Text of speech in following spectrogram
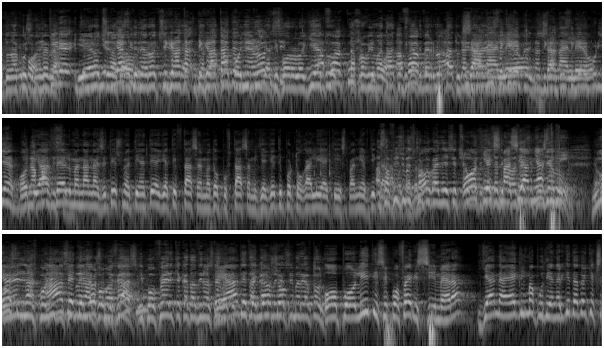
Να τον ακούσουμε, Λοιπόν, βέβαια. κύριε, η ερώτηση να μια κάνω στιγμή- την ερώτηση την για- κρατά- για την τον κρατάτε απλό την πολίτη, για ερώτηση. τη φορολογία αφού του, τα ακούσουμε- προβλήματά του, την αφού- καθημερινότητά του. να Τι την θα κρατήσετε, κάνεις. κύριε- Ξαναλέω, να την κρατήσετε, κύριε ξαναλέω Υπουργέ, την ότι αν απάντηση. θέλουμε να αναζητήσουμε την αιτία γιατί φτάσαμε εδώ που φτάσαμε και γιατί η Πορτογαλία και η Ισπανία βγήκαν Ας από αφήσουμε το τις ευρώ. Πορτογαλίες και τις Όχι, κομματικές έχει σημασία αντιπαραθέσεις, μια Υπουργέ μου. στιγμή. Μια Ο στιγμή. Έλληνας Αν πολίτης δεν σήμερα τελειώσω τη κομμαχά φράση μου, υποφέρει και καταδυναστεύεται. Εάν Τι δεν θα κάνουμε τελειώσω, για σήμερα για αυτόν; ο πολίτης υποφέρει σήμερα για ένα έγκλημα που διενεργείται εδώ και 60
